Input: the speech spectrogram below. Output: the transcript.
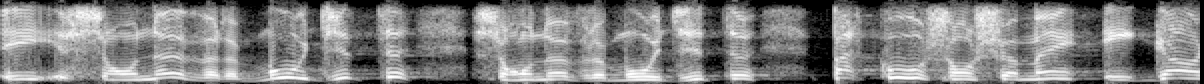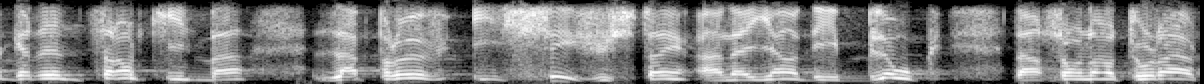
Et son œuvre maudite, son œuvre maudite parcourt son chemin et gangrène tranquillement. La preuve, il sait, Justin, en ayant des blocs dans son entourage,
